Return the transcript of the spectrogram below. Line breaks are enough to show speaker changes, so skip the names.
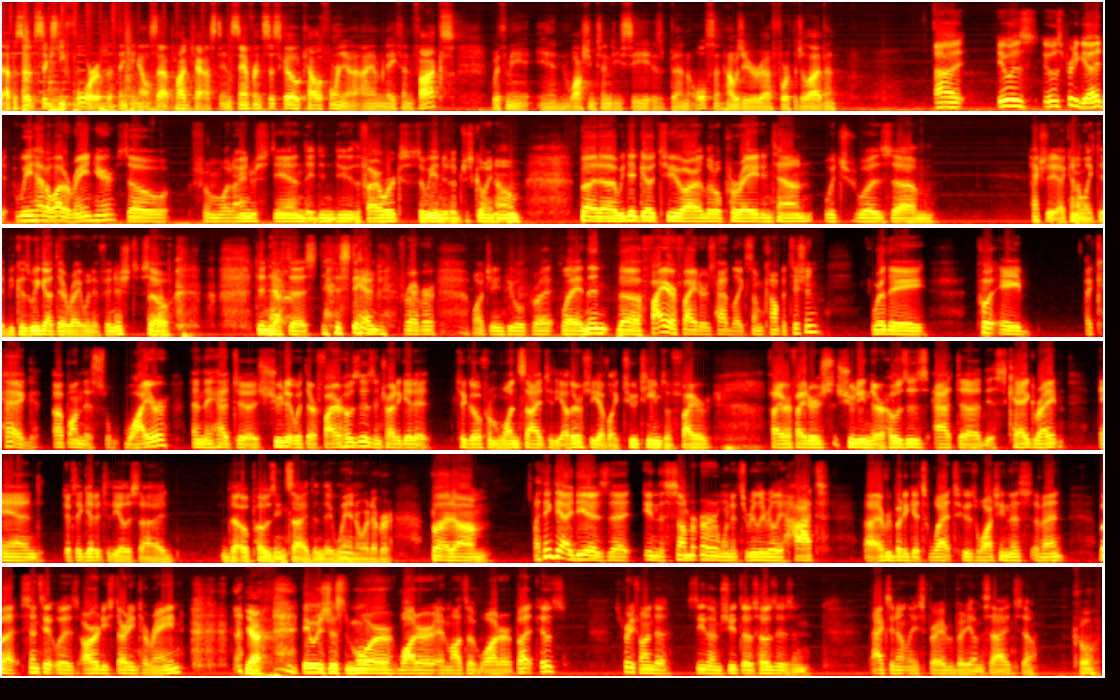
to episode 64 of the Thinking LSAT podcast. In San Francisco, California, I am Nathan Fox. With me in Washington, D.C. is Ben Olson. How was your uh, 4th of July, Ben?
Uh, it was it was pretty good. We had a lot of rain here, so from what I understand, they didn't do the fireworks, so we ended up just going home. But uh, we did go to our little parade in town, which was um, actually I kind of liked it because we got there right when it finished, so uh-huh. didn't have yeah. to st- stand forever watching people play. And then the firefighters had like some competition where they put a a keg up on this wire and they had to shoot it with their fire hoses and try to get it to go from one side to the other. So you have like two teams of fire firefighters shooting their hoses at uh, this keg, right? And if they get it to the other side, the opposing side, then they win or whatever. But um, I think the idea is that in the summer when it's really really hot, uh, everybody gets wet who's watching this event. But since it was already starting to rain,
yeah,
it was just more water and lots of water. But it was it's pretty fun to see them shoot those hoses and accidentally spray everybody on the side. So
cool.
